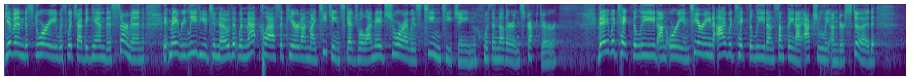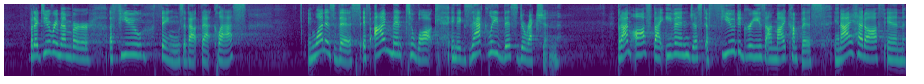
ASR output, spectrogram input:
Given the story with which I began this sermon, it may relieve you to know that when that class appeared on my teaching schedule, I made sure I was team teaching with another instructor. They would take the lead on orienteering, I would take the lead on something I actually understood. But I do remember a few things about that class. And one is this if I'm meant to walk in exactly this direction, but I'm off by even just a few degrees on my compass, and I head off in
